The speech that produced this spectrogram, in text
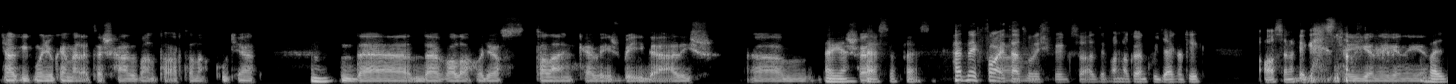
akik mondjuk emeletes házban tartanak kutyát, Mhm. de, de valahogy az talán kevésbé ideális. Um, Igen, eset. persze, persze. Hát még fajtától Um, is függ, szóval azért vannak olyan kutyák, akik alszanak egész nap. igen, igen, igen. Vagy,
